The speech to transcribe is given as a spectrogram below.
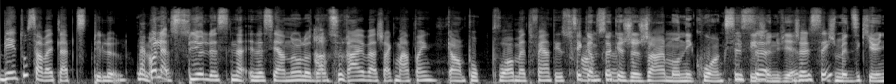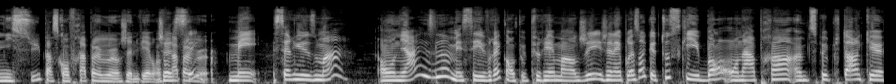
bientôt ça va être la petite pilule. Mais non, pas la petite pilule de, cyanure là, dont Ah. tu rêves à chaque matin quand, pour pouvoir mettre fin à tes souffrances. C'est comme ça que je gère mon éco-anxiété, Geneviève. je le sais. Je me dis qu'il y a une issue parce qu'on frappe un mur, Geneviève. On je le frappe un sais. mur. Mais sérieusement, on niaise, là, mais c'est vrai qu'on peut plus rien manger. J'ai l'impression que tout ce qui est bon, on apprend un petit peu plus tard que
